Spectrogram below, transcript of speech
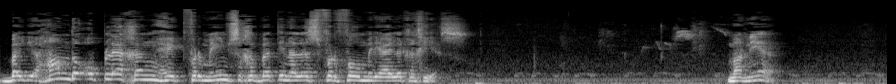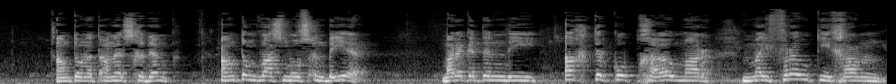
by die handeoplegging het vir mense gebid en hulle is vervul met die Heilige Gees. Maar nee. Anton het anders gedink. Anton was mos in beheer. Maar ek het in die agterkop gehou maar my vroutjie gaan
